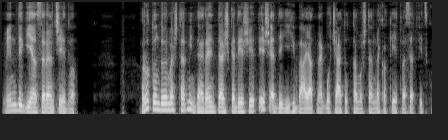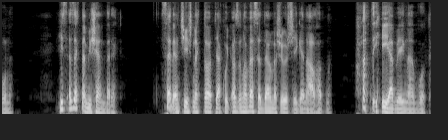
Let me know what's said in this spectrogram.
mindig ilyen szerencséd van. A rotondőrmester minden rendteleskedését és eddigi hibáját megbocsátotta most ennek a két veszett fickónak. Hisz ezek nem is emberek. Szerencsésnek tartják, hogy azon a veszedelmes őrségen állhatnak. Hát ilyen még nem volt.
